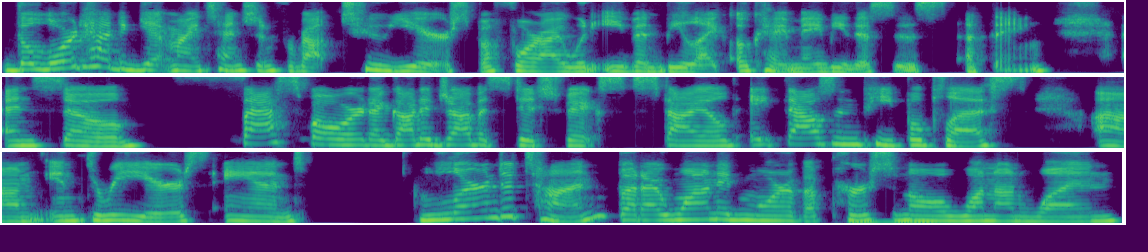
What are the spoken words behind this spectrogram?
the Lord had to get my attention for about two years before I would even be like, okay, maybe this is a thing. And so fast forward, I got a job at Stitch Fix, styled 8,000 people plus um, in three years and learned a ton, but I wanted more of a personal one on one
